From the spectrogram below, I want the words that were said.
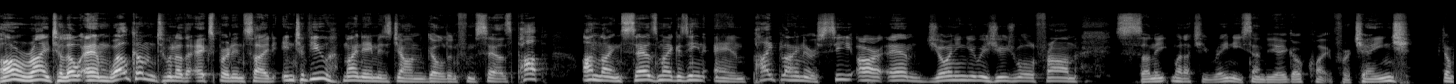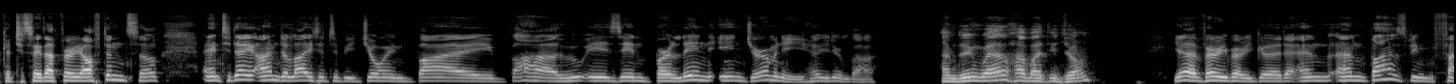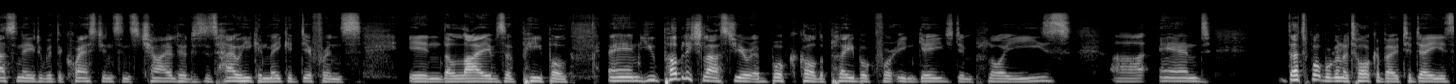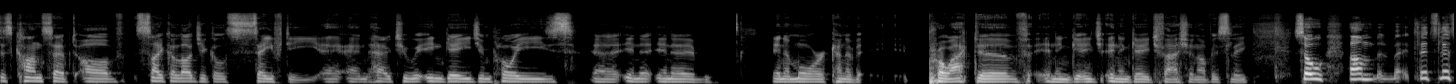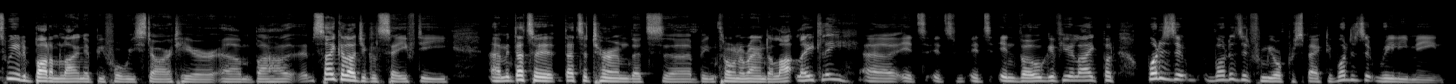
All right. Hello and welcome to another Expert Insights interview. My name is John Golden from Sales Pop, online sales magazine, and Pipeliner CRM, joining you as usual from sunny, well, actually rainy San Diego, quite for a change. Don't get to say that very often. So, and today I'm delighted to be joined by Baha, who is in Berlin, in Germany. How are you doing, Baha? I'm doing well. How about you, John? Yeah, very, very good. And and Ba has been fascinated with the question since childhood. This is how he can make a difference in the lives of people. And you published last year a book called The Playbook for Engaged Employees. Uh, and that's what we're going to talk about today is this concept of psychological safety and how to engage employees uh, in a in a in a more kind of proactive and engage in engaged fashion obviously. So um let's let's really bottom line it before we start here um psychological safety. I mean that's a that's a term that's uh, been thrown around a lot lately. Uh it's it's it's in vogue if you like but what is it what is it from your perspective? What does it really mean?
